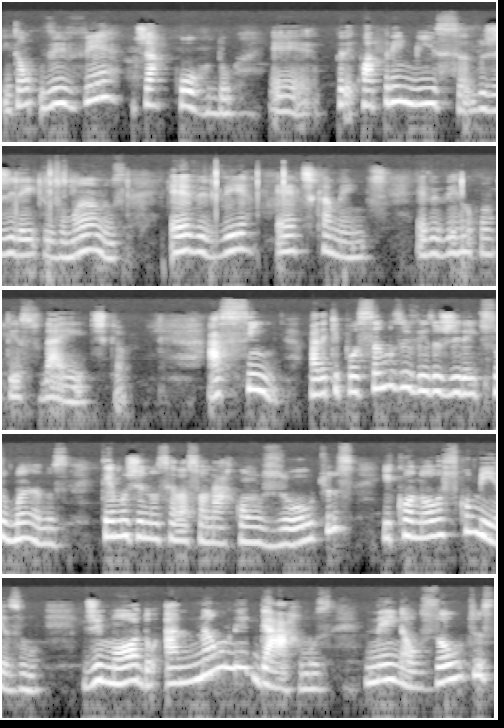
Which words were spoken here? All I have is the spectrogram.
Então, viver de acordo é, com a premissa dos direitos humanos é viver eticamente, é viver no contexto da ética. Assim, para que possamos viver os direitos humanos, temos de nos relacionar com os outros e conosco mesmo, de modo a não negarmos nem aos outros,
